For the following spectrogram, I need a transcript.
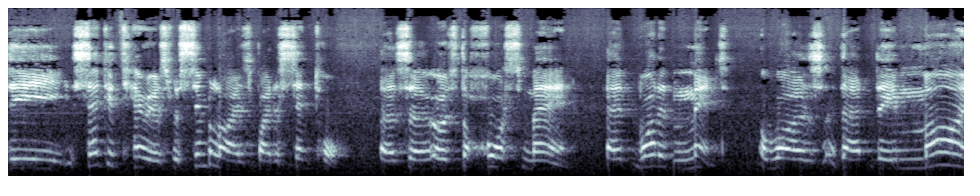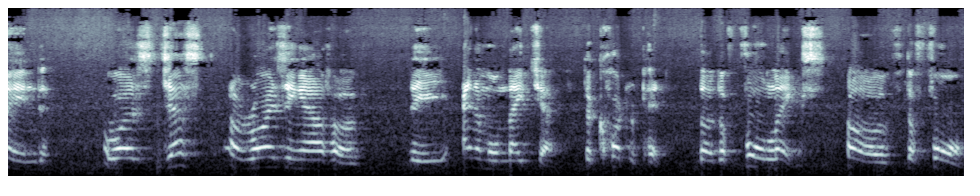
the Sagittarius was symbolized by the centaur. Uh, so it was the horseman. And what it meant was that the mind was just arising out of the animal nature, the quadruped, the, the four legs of the form.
